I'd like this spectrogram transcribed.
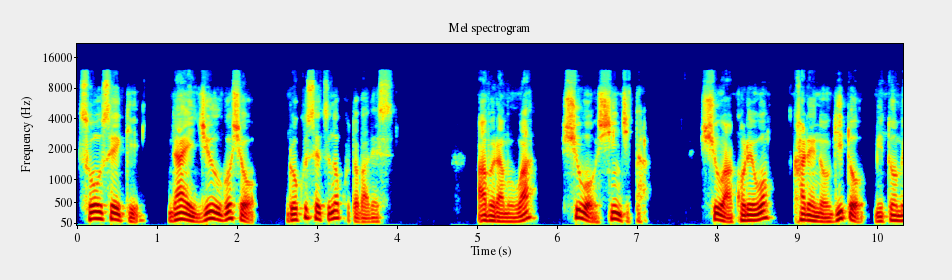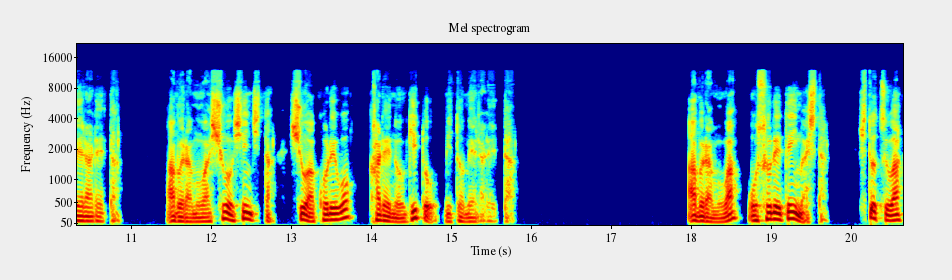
創世記第15章6節の言葉です。アブラムは主を信じた。主はこれを彼の義と認められた。アブラムは主を信じた。主はこれを彼の義と認められた。アブラムは恐れていました。一つは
